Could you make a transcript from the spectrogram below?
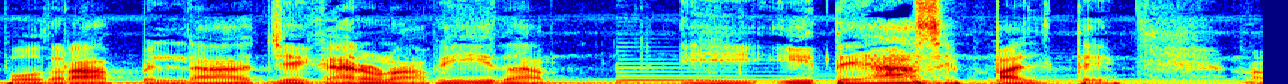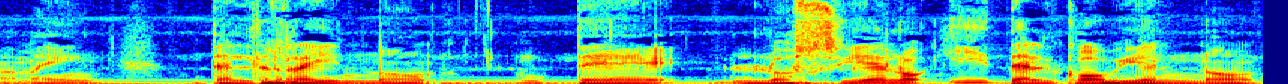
podrás, ¿verdad? Llegar a una vida y, y te haces parte, amén, del reino de los cielos y del gobierno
